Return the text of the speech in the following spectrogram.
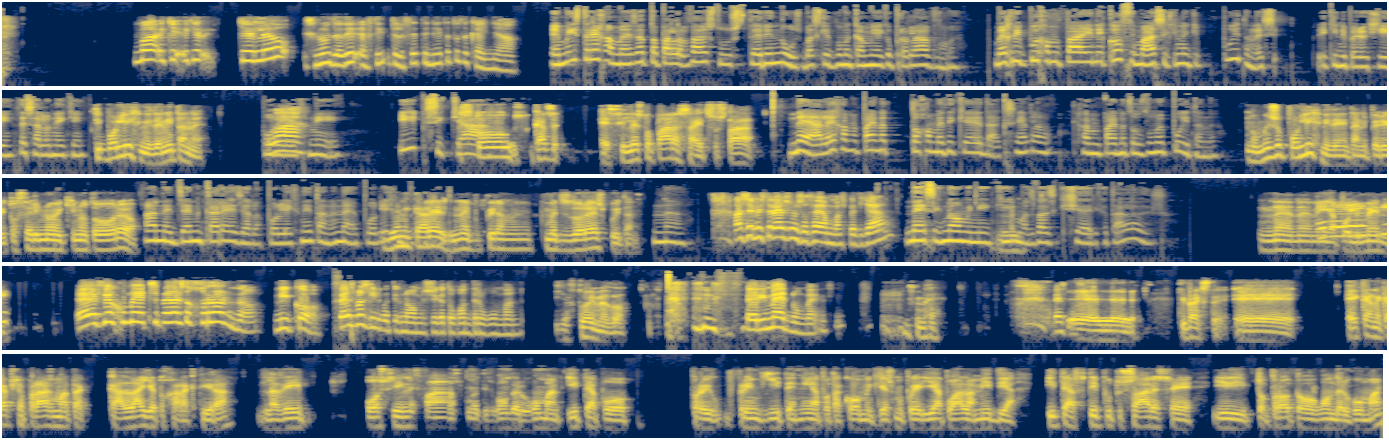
Μα και, και, και λέω, συγγνώμη, δηλαδή αυτή η τελευταία ταινία ήταν το 19. Εμείς τρέχαμε σαν τα παλαβάς στους θερινούς, μπας και δούμε καμία και προλάβουμε. Μέχρι που είχαμε πάει, Νικό, θυμάσαι εκείνο και... Πού ήταν εσύ, εκείνη η περιοχή, Θεσσαλονίκη; Την Πολύχνη δεν ήτανε; Πολύχνη. Ή Ψικιά. Στο... Κάτσε, εσύ λες το Parasite, σωστά; Ναι, αλλά είχαμε πάει να το είχαμε δει και εντάξει, αλλά είχαμε πάει να το δούμε πού ήταν. Νομίζω Πολύχνη δεν ήταν η περιοχή, το θερινό εκείνο το ωραίο. Α, ναι, Τζένι Καρέζη, αλλά Πολύχνη ήταν, ναι, Πολύχνη. Τζένι Καρέζη, ναι, που πήραμε με τις δωρεές που ήταν. Ναι. Α επιστρέψουμε στο θέμα μας, παιδιά. Ναι, συγγνώμη Νίκη, Ναι. μας βάζει και χέρι, κατάλαβες; Ναι, ναι, ναι, η Ε, απολυμμένη. Εφη, έχουμε ξεπεράσει το χρόνο. Νικό, πες μας λίγο τη γνώμη σου για το Wonder Woman. Γι' αυτό είμαι εδώ. Περιμένουμε. ναι. Πες. Ε, κοιτάξτε, ε, έκανε κάποια πράγματα καλά για το χαρακτήρα. Δηλαδή, όσοι είναι φαν, ας πούμε, της Wonder Woman, είτε από προη- πριν βγει η ταινία από τα κόμικ ας πούμε, που- ή από άλλα media, είτε αυτοί που τους άρεσε η, το πρώτο Wonder Woman,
